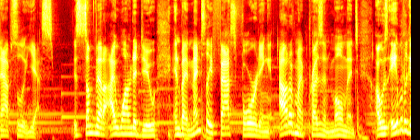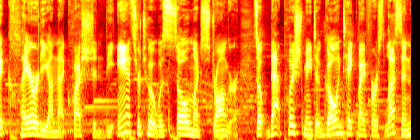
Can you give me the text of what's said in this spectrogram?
absolute yes. It's something that I wanted to do, and by mentally fast forwarding out of my present moment, I was able to get clarity on that question. The answer to it was so much stronger. So that pushed me to go and take my first lesson,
